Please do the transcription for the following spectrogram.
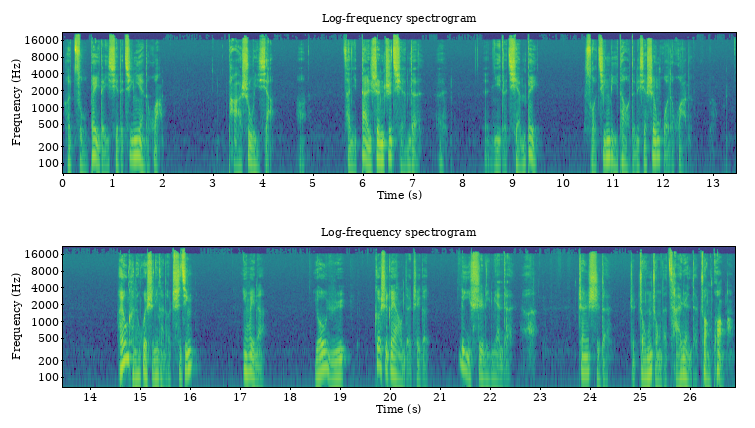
和祖辈的一些的经验的话，爬梳一下啊，在你诞生之前的。你的前辈所经历到的那些生活的话呢，很有可能会使你感到吃惊，因为呢，由于各式各样的这个历史里面的啊真实的这种种的残忍的状况啊，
